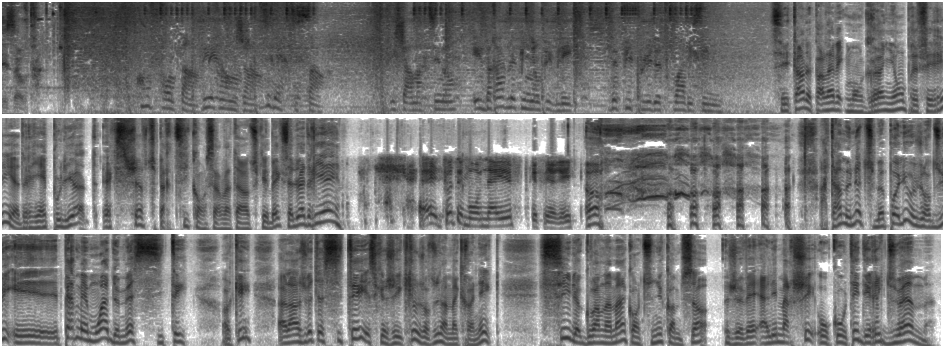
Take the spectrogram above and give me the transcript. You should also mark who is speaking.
Speaker 1: les autres.
Speaker 2: Confrontant, dérangeant, divertissant. Richard Martineau, il brave l'opinion publique depuis plus de trois décennies.
Speaker 3: C'est temps de parler avec mon grognon préféré, Adrien Pouliot, ex-chef du Parti conservateur du Québec. Salut Adrien.
Speaker 4: Hey, toi, t'es mon naïf préféré.
Speaker 3: Oh! Attends une minute, tu m'as pas lu aujourd'hui et permets-moi de me citer. OK? Alors, je vais te citer ce que j'ai écrit aujourd'hui dans ma chronique. Si le gouvernement continue comme ça, je vais aller marcher aux côtés d'Éric Duhem.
